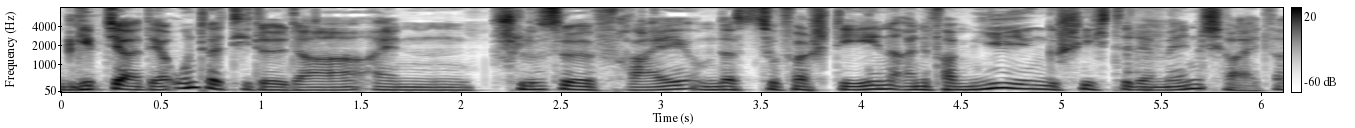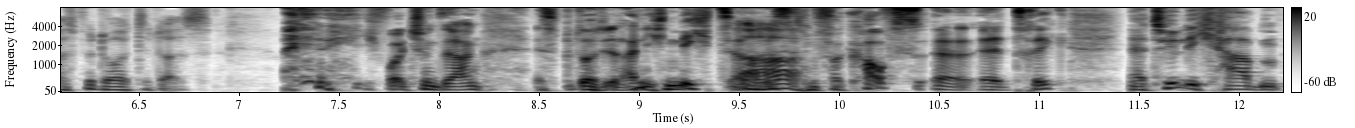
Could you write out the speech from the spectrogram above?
gibt ja der Untertitel da einen Schlüssel frei, um das zu verstehen. Eine Familie Familiengeschichte der Menschheit. Was bedeutet das? Ich wollte schon sagen, es bedeutet eigentlich nichts, aber es ist ein Verkaufstrick. Natürlich haben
